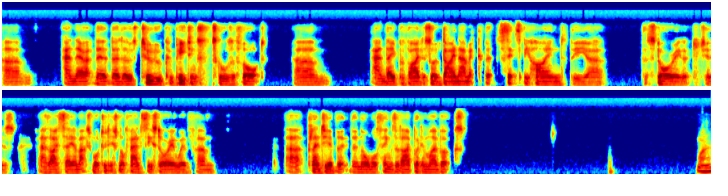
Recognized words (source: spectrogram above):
Um, and there, there there are those two competing schools of thought, um, and they provide a sort of dynamic that sits behind the uh, the story, which is, as I say, a much more traditional fantasy story with um, uh, plenty of the, the normal things that I put in my books. Wow.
